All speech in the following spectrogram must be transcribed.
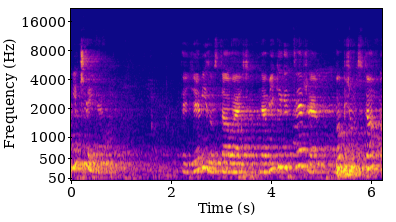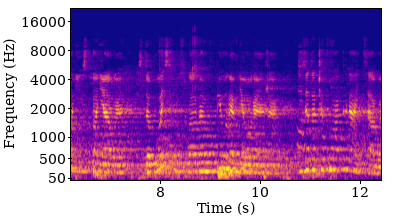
niczyje. Tej ziemi zostałeś na wieki rycerzem, bo piszą stąd o niej wspaniałe. Zdobyłeś swą sławę piórem nie orężem, dziś za to ciepła kraj cały.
